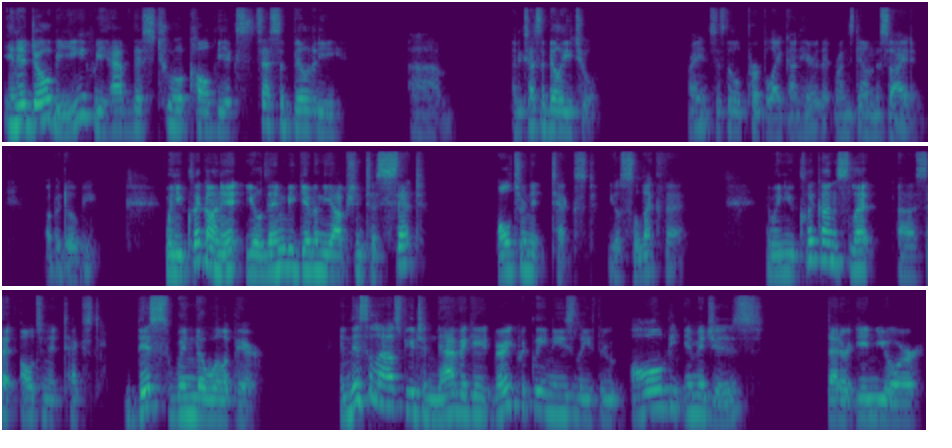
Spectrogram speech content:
In Adobe, we have this tool called the accessibility, um, an accessibility tool, right? It's this little purple icon here that runs down the side of Adobe. When you click on it, you'll then be given the option to set alternate text. You'll select that. And when you click on select, uh, set alternate text, this window will appear. And this allows for you to navigate very quickly and easily through all the images that are in your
